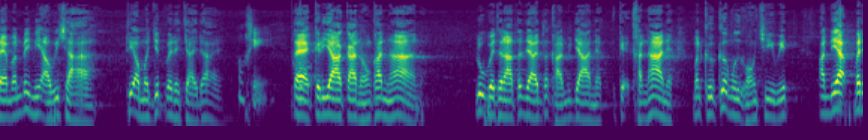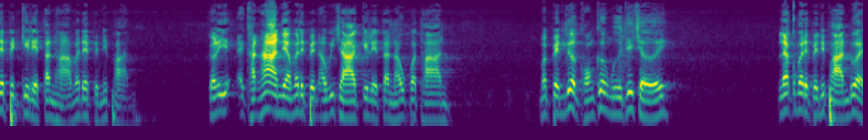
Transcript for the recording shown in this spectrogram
แต่มันไม่มีอวิชชาที่เอามายึดไว้ในใจได้ โอเค แต่กิริยาการของขันธ์ห้าเนี่ยรูปเวทนาสัญญาสังขารวิญญาณเนี่ยขันธ์ห้าเนี่ยมันคือเครื่องมือของชีวิต อันเนี้ยไม่ได้เป็นกิเลสตัณหาไม่ได้เป็นนิพพานกิริไอ้ขันธ์ห้าเนี่ยไม่ได้เป็นอวิชชากิเลสตัณหาอุปทาน มันเป็นเรื่องของเครื่องมือเฉยๆแล้วก็ไม่ได้เป็นนิพพานด้วย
